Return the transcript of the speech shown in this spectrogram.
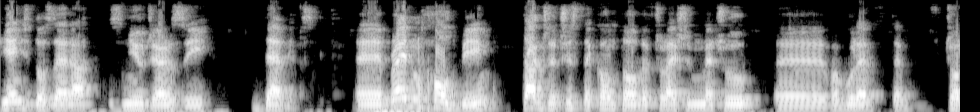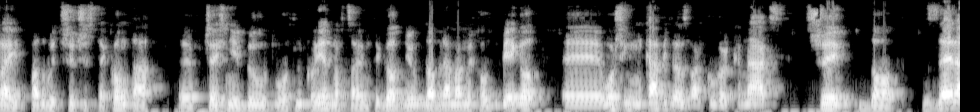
5 do 0 z New Jersey Devils. E, Braden Holtby, także czyste konto we wczorajszym meczu, e, w ogóle wczoraj padły trzy czyste konta, e, wcześniej było tylko jedno w całym tygodniu. Dobra, mamy Holtby'ego, Washington Capitals, Vancouver Canucks 3 do 0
